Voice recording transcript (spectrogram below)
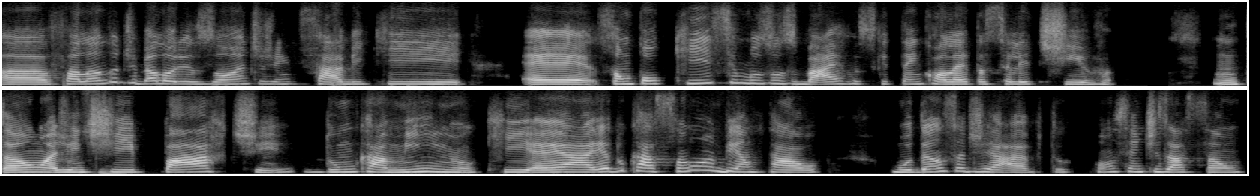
Uh, falando de Belo Horizonte, a gente sabe que é, são pouquíssimos os bairros que têm coleta seletiva. Então, a gente parte de um caminho que é a educação ambiental, mudança de hábito, conscientização,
